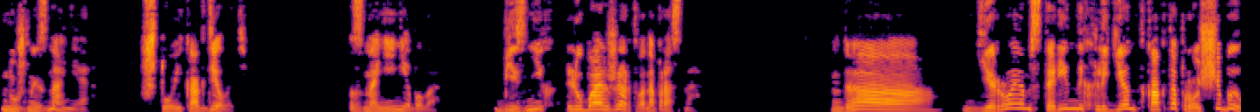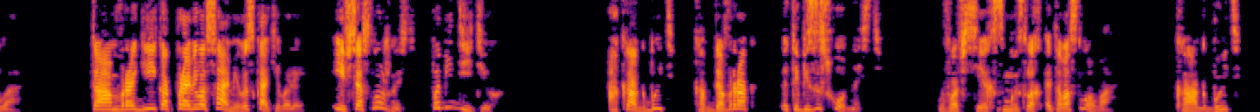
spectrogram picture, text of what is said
нужны знания. Что и как делать? Знаний не было. Без них любая жертва напрасна. Да, Героям старинных легенд как-то проще было. Там враги, как правило, сами выскакивали, и вся сложность — победить их. А как быть, когда враг — это безысходность? Во всех смыслах этого слова. Как быть,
